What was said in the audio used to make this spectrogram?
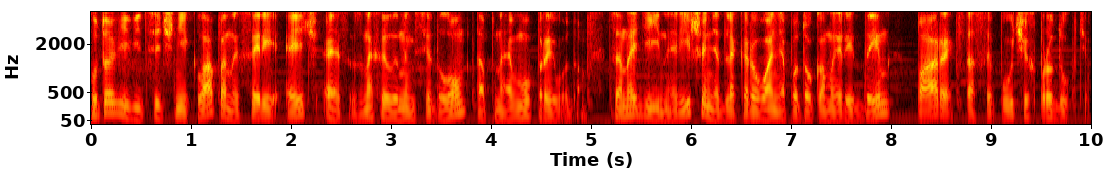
Кутові відсічні клапани серії HS з нахиленим сідлом та пневмоприводом. Це надійне рішення для керування потоками рідин, пари та сипучих продуктів.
